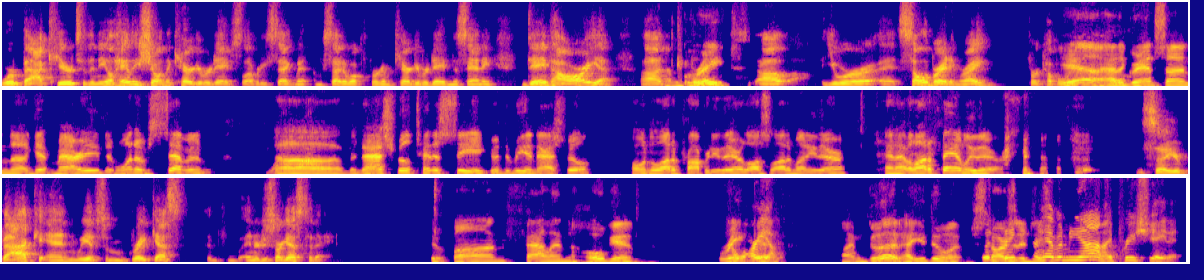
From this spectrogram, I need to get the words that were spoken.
We're back here to the Neil Haley Show on the Caregiver Dave Celebrity segment. I'm excited to welcome to the program Caregiver Dave Nassaney. Dave, how are you? Uh, I'm great. Weeks, uh, you were uh, celebrating, right? For a couple yeah, weeks. Yeah, I had a grandson uh, get married, one of seven. Wow. Uh, Nashville, Tennessee. Good to be in Nashville. Owned a lot of property there, lost a lot of money there, and I have a lot of family there. so you're back, and we have some great guests. Introduce our guest today. Siobhan Fallon Hogan. Great How are you? I'm good. How you doing? Good, Stars thanks for having me on. I appreciate it.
